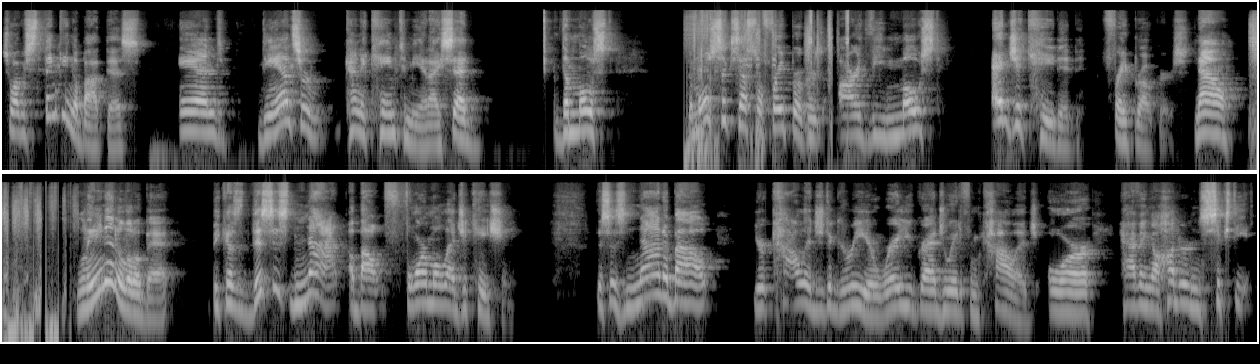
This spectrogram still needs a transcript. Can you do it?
So I was thinking about this and the answer kind of came to me and I said the most the most successful freight brokers are the most educated freight brokers. Now, lean in a little bit because this is not about formal education. This is not about your college degree or where you graduated from college or having 160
